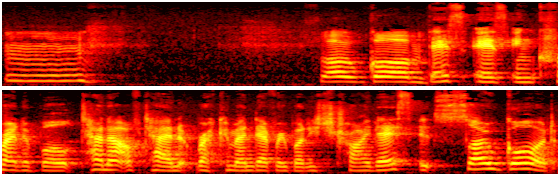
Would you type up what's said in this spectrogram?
Mmm. So good. This is incredible. 10 out of 10. Recommend everybody to try this. It's so good.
